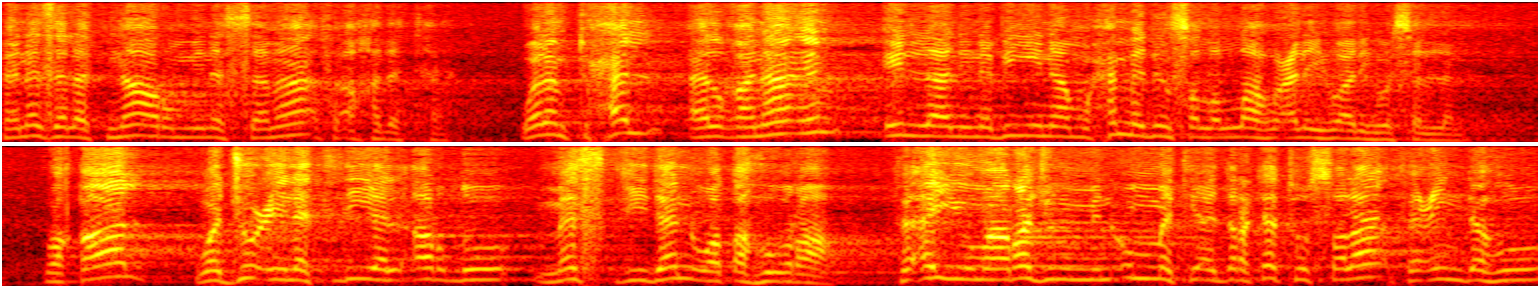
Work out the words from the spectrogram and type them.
فنزلت نار من السماء فأخذتها. ولم تحل الغنائم إلا لنبينا محمد صلى الله عليه وآله وسلم. وقال وجعلت لي الأرض مسجدا وطهورا فأيما رجل من أمتي أدركته الصلاة فعنده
